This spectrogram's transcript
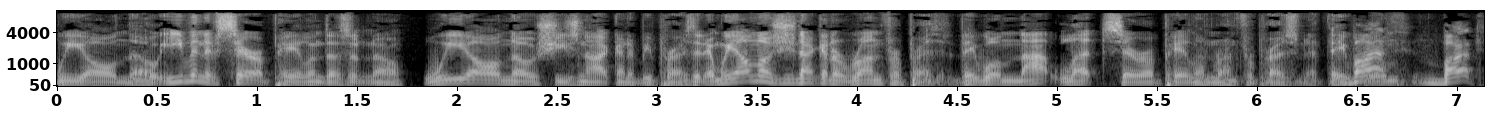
we all know, even if Sarah Palin doesn't know, we all know she's not going to be president, and we all know she's not going to run for president. They will not let Sarah Palin run for president. They but will but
